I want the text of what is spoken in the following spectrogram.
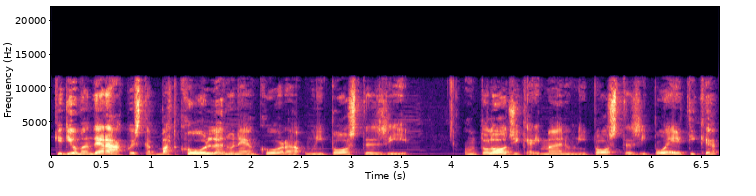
che Dio manderà questa Bat Call, non è ancora un'ipostasi ontologica, rimane un'ipostasi poetica,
